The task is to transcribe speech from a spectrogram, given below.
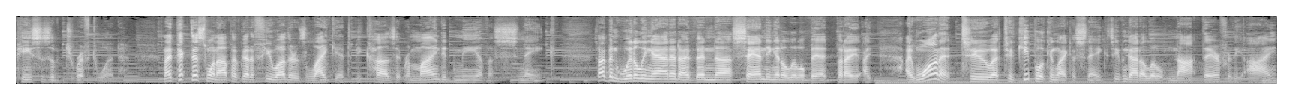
pieces of driftwood. And I picked this one up, I've got a few others like it because it reminded me of a snake. So I've been whittling at it, I've been uh, sanding it a little bit, but I, I, I want it to, uh, to keep looking like a snake. It's even got a little knot there for the eye,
